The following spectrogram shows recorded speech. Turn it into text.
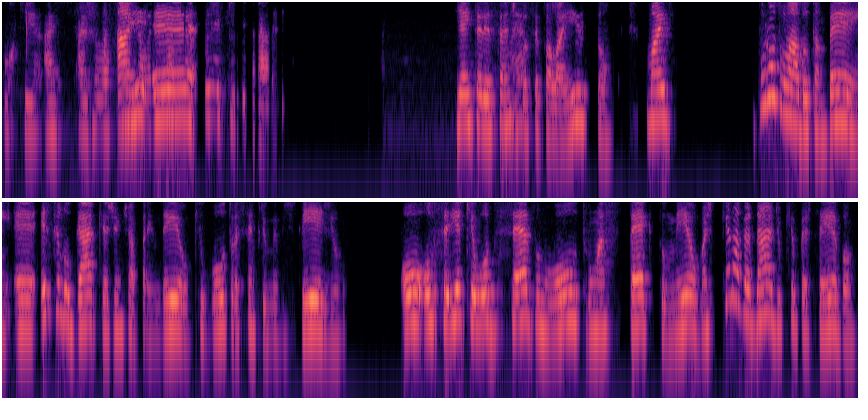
Porque as, as relações Aí, elas é... equilibradas. E é interessante é? você falar isso, mas por outro lado, também, é, esse lugar que a gente aprendeu, que o outro é sempre o meu espelho, ou, ou, seria que eu observo no outro um aspecto meu, mas porque, na verdade, o que eu percebo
